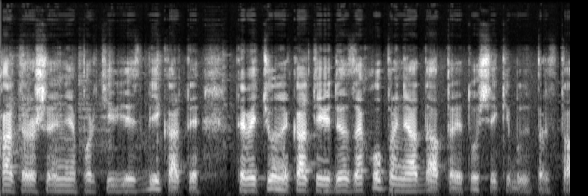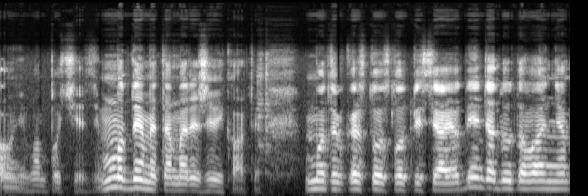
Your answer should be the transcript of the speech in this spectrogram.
карти розширення портів USB, карти TV-тюни, карти відеозахоплення, адаптери тощо, які будуть представлені вам по черзі. Модеми та мережеві карти. Можете використовувати слот PCI 1 для додавання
